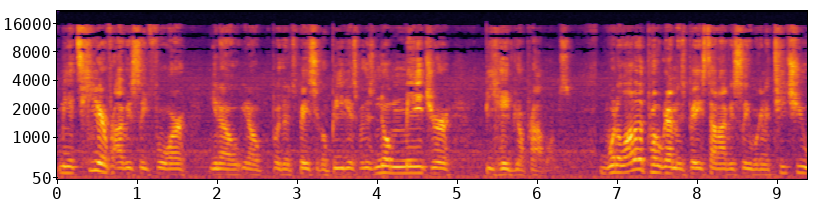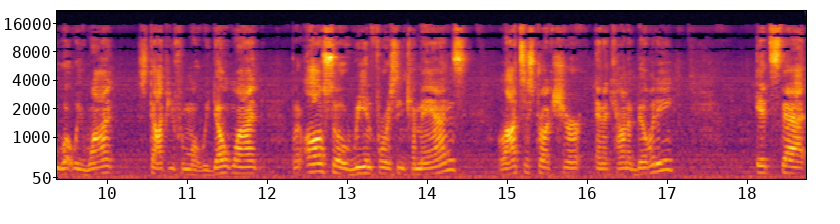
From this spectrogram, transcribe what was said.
I mean, it's here for, obviously for, you know, you know, whether it's basic obedience, but there's no major behavioral problems what a lot of the program is based on, obviously, we're going to teach you what we want, stop you from what we don't want, but also reinforcing commands, lots of structure and accountability. It's that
